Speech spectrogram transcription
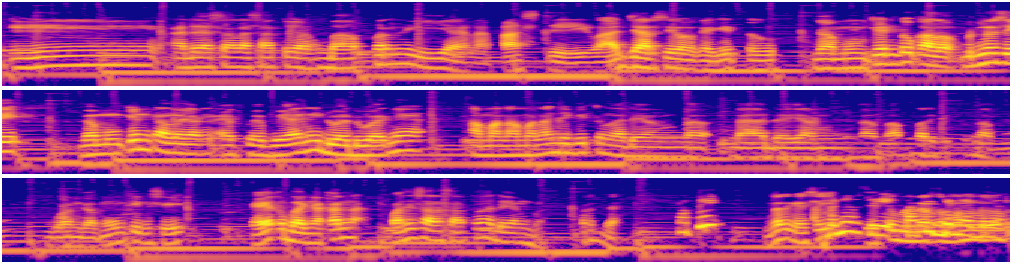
Hmm, ada salah satu yang baper iya lah pasti. Wajar sih kalau kayak gitu. Gak mungkin tuh kalau bener sih, gak mungkin kalau yang FWB nih dua-duanya aman-aman aja gitu, nggak ada yang nggak nggak ada yang nggak baper gitu, nggak bukan nggak mungkin sih. Kayak kebanyakan pasti salah satu ada yang baper dah. tapi Bener gak sih? bener Ya, sih itu tapi bener lu. bener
